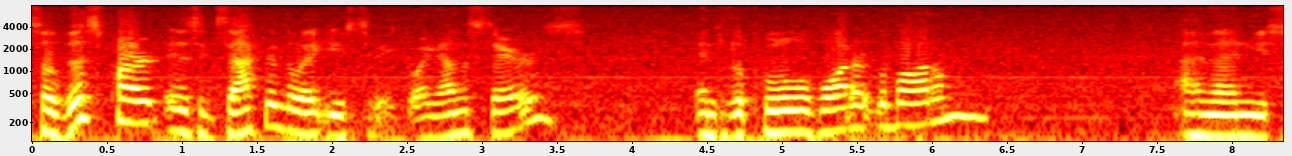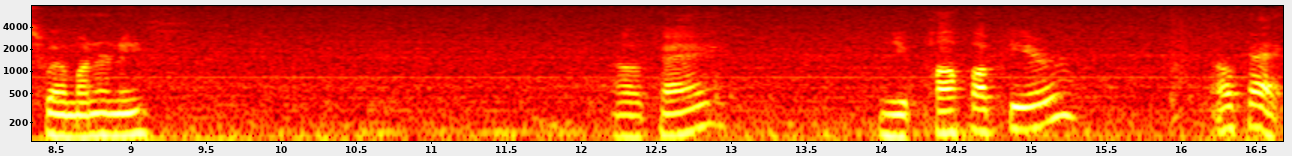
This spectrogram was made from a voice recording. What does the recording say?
So this part is exactly the way it used to be. Going down the stairs, into the pool of water at the bottom, and then you swim underneath. Okay. And you pop up here. Okay.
